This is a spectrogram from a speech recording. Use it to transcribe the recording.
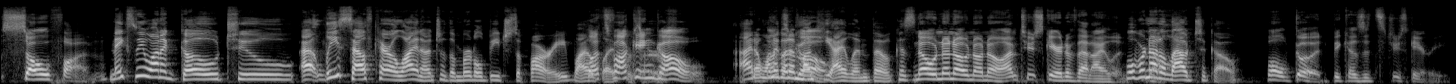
so fun. Makes me want to go to at least South Carolina to the Myrtle Beach Safari Wildlife Let's fucking Reserve. go. I don't want to go to go. Monkey Island though, because No, no, no, no, no. I'm too scared of that island. well, we're not allowed to go. Well, good because it's too scary.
